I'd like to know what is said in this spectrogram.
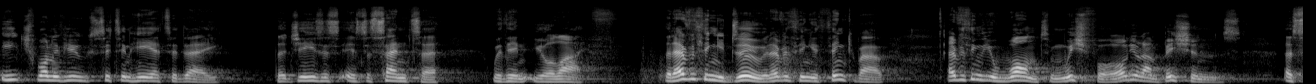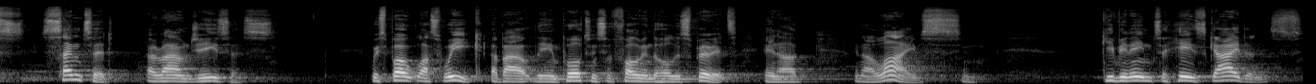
each one of you sitting here today that Jesus is the center within your life. That everything you do and everything you think about, everything that you want and wish for, all your ambitions are centered around Jesus. We spoke last week about the importance of following the Holy Spirit in our in our lives, giving in to His guidance.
